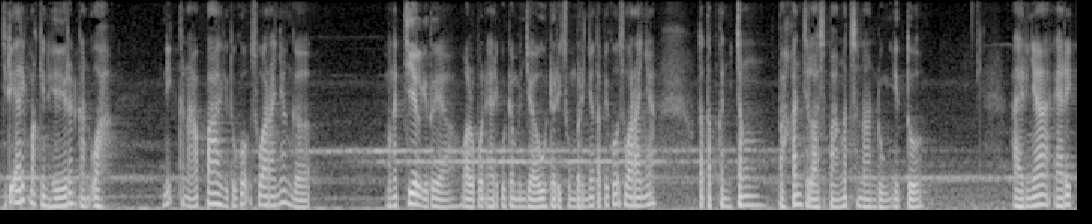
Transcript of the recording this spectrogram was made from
jadi Erik makin heran kan wah ini kenapa gitu? Kok suaranya nggak mengecil gitu ya? Walaupun Erik udah menjauh dari sumbernya tapi kok suaranya tetap kenceng bahkan jelas banget senandung itu. Akhirnya Erik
